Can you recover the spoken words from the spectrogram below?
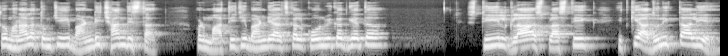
तो म्हणाला तुमची ही भांडी छान दिसतात पण मातीची भांडी आजकाल कोण विकत घेतं? स्टील ग्लास प्लास्टिक इतकी आधुनिकता आली आहे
